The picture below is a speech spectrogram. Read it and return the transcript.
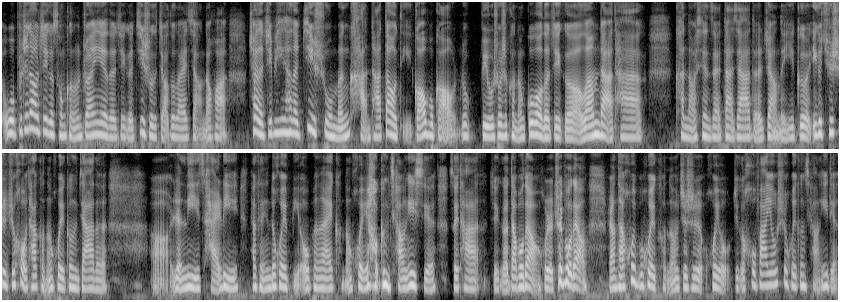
我不知道这个从可能专业的这个技术的角度来讲的话，Chat GPT 它的技术门槛它到底高不高？就比如说是可能 Google 的这个 Lambda 它。看到现在大家的这样的一个一个趋势之后，它可能会更加的，啊，人力财力，它肯定都会比 OpenAI 可能会 要更强一些，所以它这个 double down 或者 triple down，然后它会不会可能就是会有这个后发优势会更强一点？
